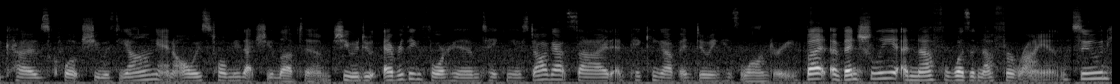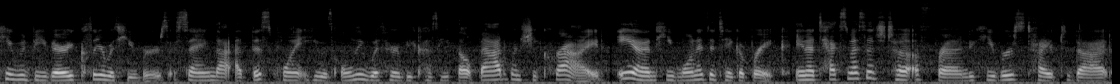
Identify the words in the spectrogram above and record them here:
because, quote, she was young and always told me that she loved him. She would do everything for him, taking his dog outside and picking up and doing his laundry. But eventually, enough was enough for Ryan. Soon, he would be very clear with Hubers, saying that at this point he was only with her because he felt bad when she cried and he wanted to take a break. In a text message to a friend, Hubers typed that,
